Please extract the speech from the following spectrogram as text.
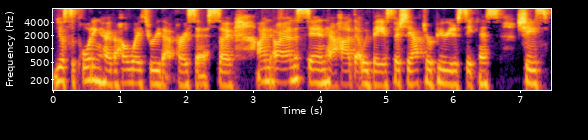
you're supporting her the whole way through that process. So I, I understand how hard that would be, especially after a period of sickness. She's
